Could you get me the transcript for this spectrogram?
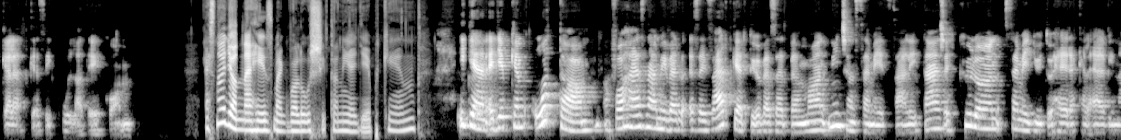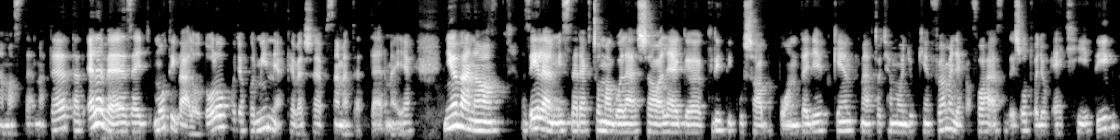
keletkezik hulladékom. Ezt nagyon nehéz megvalósítani egyébként. Igen, egyébként ott a, a faháznál, mivel ez egy zárt kerti övezetben van, nincsen szemétszállítás, egy külön szemétgyűjtő helyre kell elvinnem a szemetet, tehát eleve ez egy motiváló dolog, hogy akkor minél kevesebb szemetet termeljek. Nyilván a, az élelmiszerek csomagolása a legkritikusabb pont egyébként, mert hogyha mondjuk én fölmegyek a faházhoz, és ott vagyok egy hétig,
